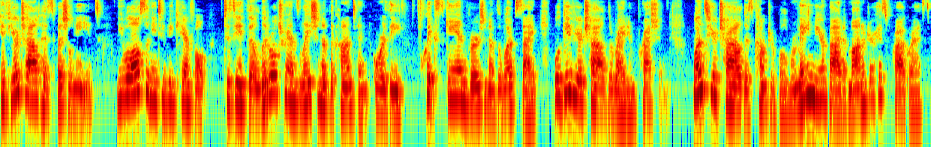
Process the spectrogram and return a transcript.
If your child has special needs, you will also need to be careful to see if the literal translation of the content or the quick scan version of the website will give your child the right impression. Once your child is comfortable, remain nearby to monitor his progress,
